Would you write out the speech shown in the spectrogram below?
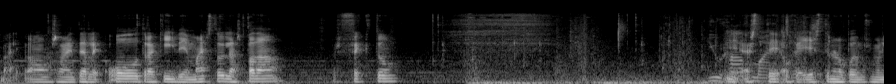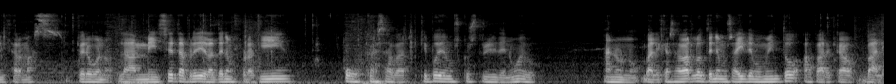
Vale, vamos a meterle otra aquí de maestro de la espada. Perfecto. Mira, este... Ok, este no lo podemos movilizar más. Pero bueno, la meseta perdida la tenemos por aquí. Oh, Casabar. ¿Qué podemos construir de nuevo? Ah, no, no. Vale, Casabar lo tenemos ahí de momento aparcado. Vale.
